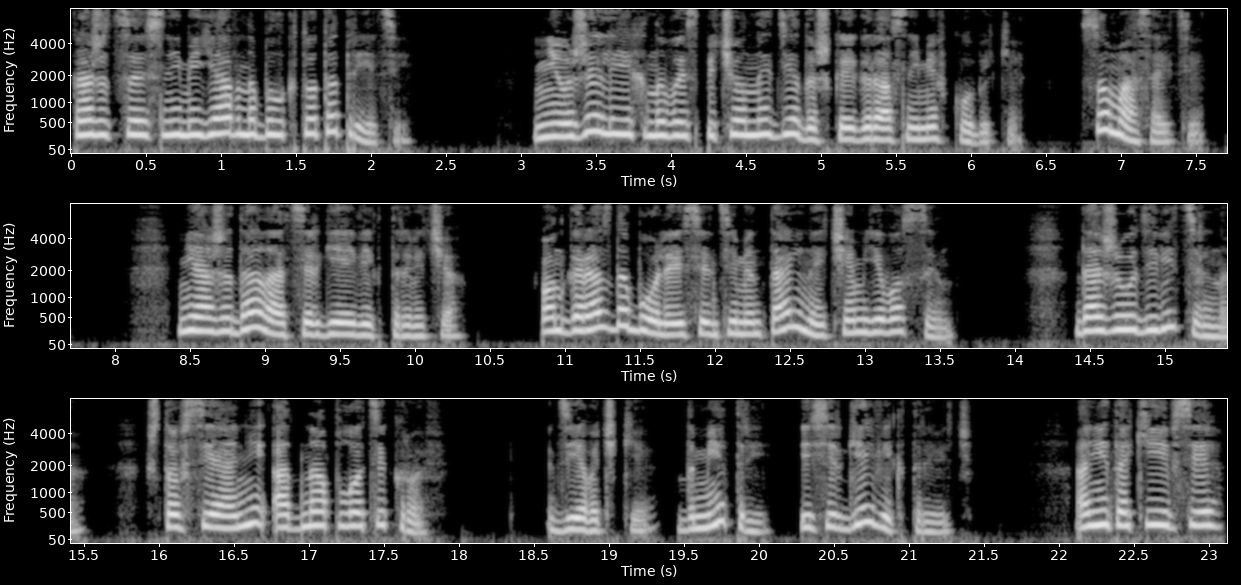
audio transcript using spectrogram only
Кажется, с ними явно был кто-то третий. Неужели их новоиспеченный дедушка играл с ними в кубики? С ума сойти. Не ожидала от Сергея Викторовича. Он гораздо более сентиментальный, чем его сын. Даже удивительно, что все они одна плоть и кровь. Девочки, Дмитрий и Сергей Викторович. Они такие все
